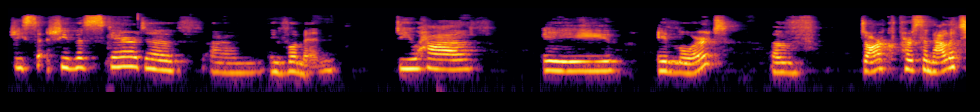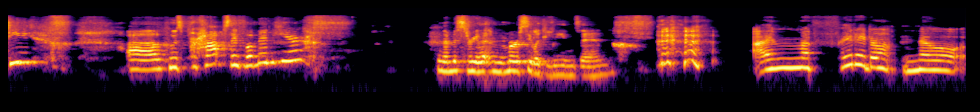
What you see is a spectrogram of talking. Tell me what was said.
she she was scared of um, a woman do you have a a lord of dark personality uh, who's perhaps a woman here? And then Mystery Mercy like leans in. I'm afraid I don't know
